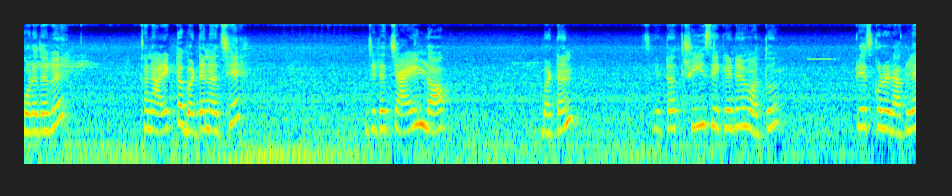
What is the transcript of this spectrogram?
করে দেবে। এখানে আরেকটা বাটন আছে, যেটা চাইল্ড লক বাটন সেটা থ্রি সেকেন্ডের মতো প্রেস করে রাখলে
